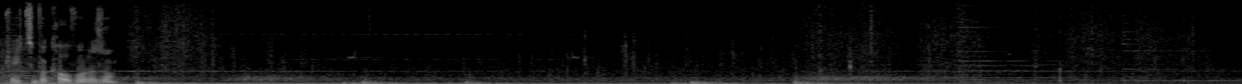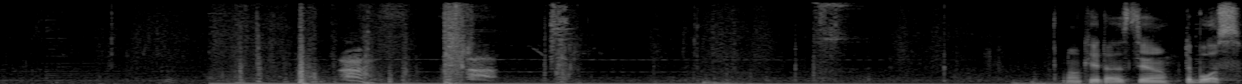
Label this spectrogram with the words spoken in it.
Wahrscheinlich zum Verkaufen oder so. Okay, da ist der, der Boss.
